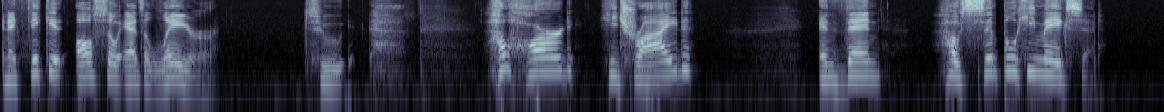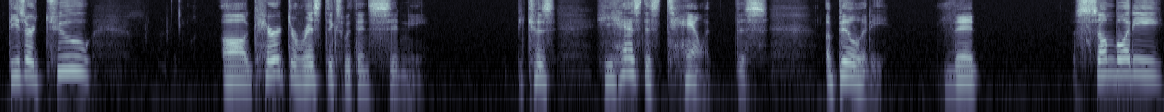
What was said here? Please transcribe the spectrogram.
And I think it also adds a layer to how hard he tried and then how simple he makes it. These are two uh, characteristics within Sidney because he has this talent, this ability that somebody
